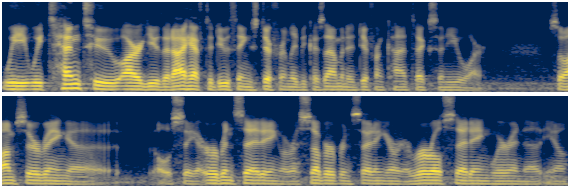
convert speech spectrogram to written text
we, we tend to argue that I have to do things differently because I'm in a different context than you are. So I'm serving, a, oh, say, an urban setting or a suburban setting or in a rural setting. We're in a, you know,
